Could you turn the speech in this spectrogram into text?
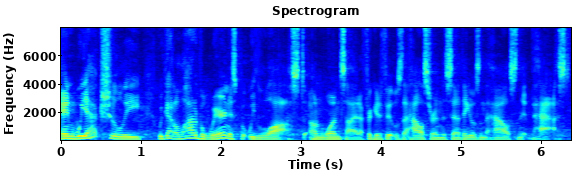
And we actually we got a lot of awareness, but we lost on one side. I forget if it was the House or in the Senate. I think it was in the House, and it passed.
